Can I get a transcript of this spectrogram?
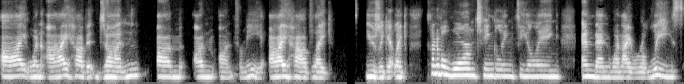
I when I have it done um on on for me i have like usually get like kind of a warm tingling feeling and then when i release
